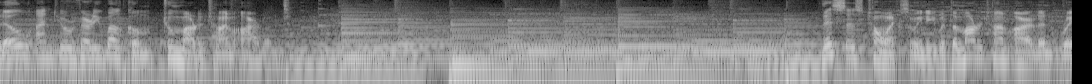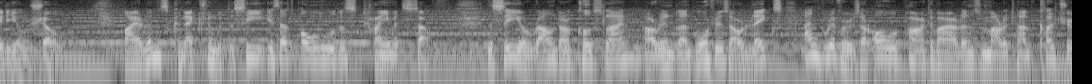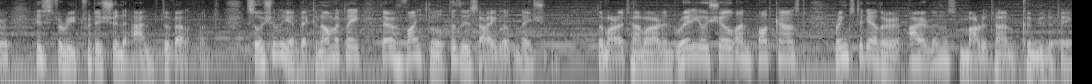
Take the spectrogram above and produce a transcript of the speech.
Hello, and you're very welcome to Maritime Ireland. This is Tom McSweeney with the Maritime Ireland radio show. Ireland's connection with the sea is as old as time itself. The sea around our coastline, our inland waters, our lakes, and rivers are all part of Ireland's maritime culture, history, tradition, and development. Socially and economically, they're vital to this island nation. The Maritime Ireland radio show and podcast brings together Ireland's maritime community.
